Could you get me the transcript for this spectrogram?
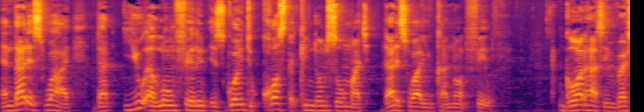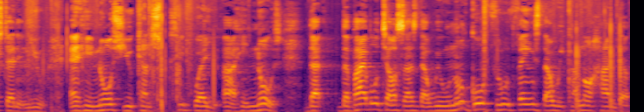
And that is why that you alone failing is going to cost the kingdom so much. That is why you cannot fail God has invested in you and He knows you can succeed where you are. He knows that the Bible tells us that we will not go through things that we cannot handle.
